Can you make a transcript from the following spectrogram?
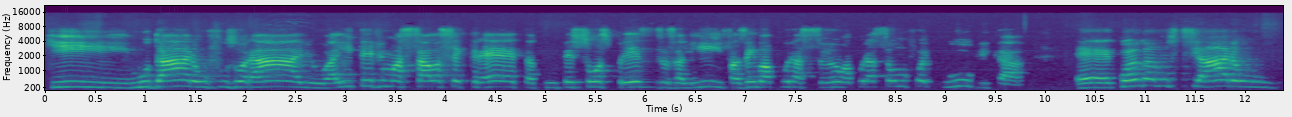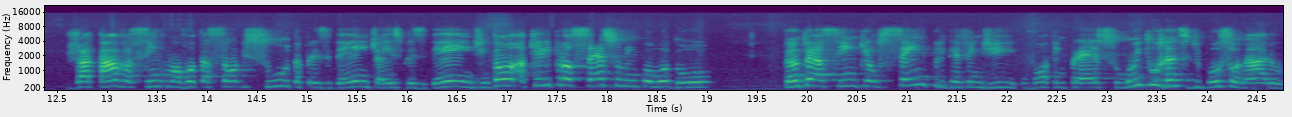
que mudaram o fuso horário, aí teve uma sala secreta com pessoas presas ali fazendo a apuração, a apuração não foi pública. É, quando anunciaram, já estava assim com uma votação absurda, presidente, a ex-presidente. Então, aquele processo me incomodou. Tanto é assim que eu sempre defendi o voto impresso, muito antes de Bolsonaro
